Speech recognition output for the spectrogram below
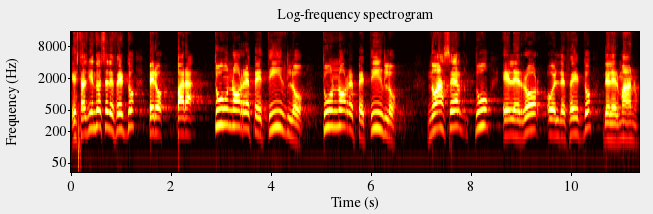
estás viendo ese defecto, pero para tú no repetirlo, tú no repetirlo, no hacer tú el error o el defecto del hermano.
